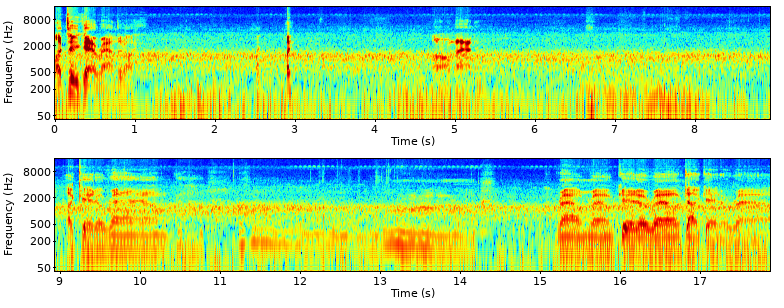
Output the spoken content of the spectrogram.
I do get around, don't I? Hi. Oh man. I get around. Round, round, get around, I get around.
